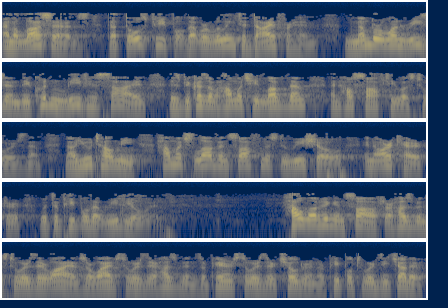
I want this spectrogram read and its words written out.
And Allah says that those people that were willing to die for Him, the number one reason they couldn't leave His side is because of how much He loved them and how soft He was towards them. Now you tell me, how much love and softness do we show in our character with the people that we deal with? How loving and soft are husbands towards their wives, or wives towards their husbands, or parents towards their children, or people towards each other.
